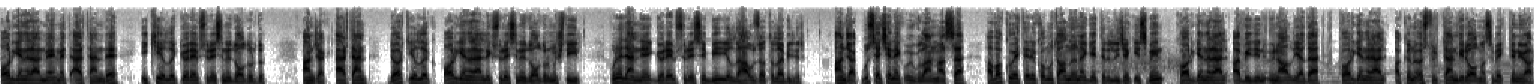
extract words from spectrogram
Orgeneral Mehmet Erten de 2 yıllık görev süresini doldurdu. Ancak Erten 4 yıllık orgenerallik süresini doldurmuş değil. Bu nedenle görev süresi bir yıl daha uzatılabilir. Ancak bu seçenek uygulanmazsa Hava Kuvvetleri Komutanlığı'na getirilecek ismin Kor General Abidin Ünal ya da Kor General Akın Öztürk'ten biri olması bekleniyor.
